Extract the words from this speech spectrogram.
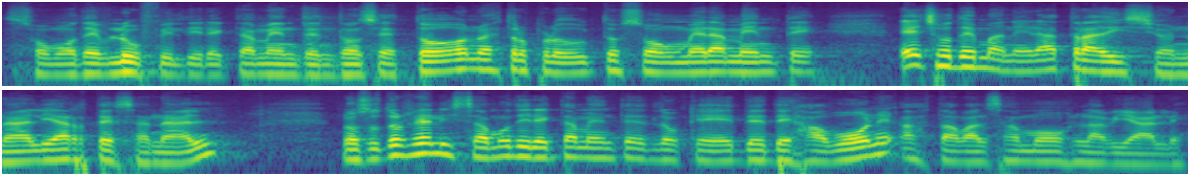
Somos de Bluefield directamente. Entonces, todos nuestros productos son meramente hechos de manera tradicional y artesanal. Nosotros realizamos directamente lo que es desde jabones hasta bálsamos labiales.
